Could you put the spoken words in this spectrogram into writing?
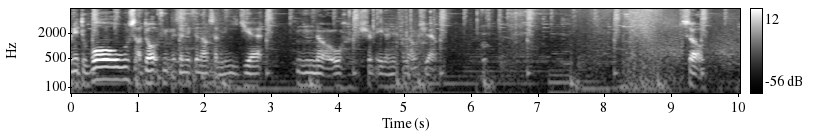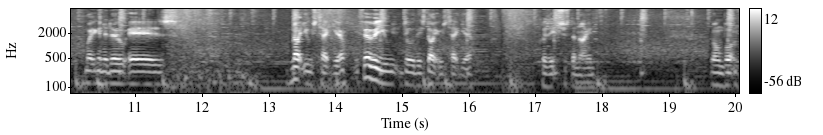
We need the walls. I don't think there's anything else I need yet. No, shouldn't need anything else yet. So, what you're going to do is not use Tek gear. If ever you do this, don't use Tek gear. Because it's just a 9. Wrong button.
